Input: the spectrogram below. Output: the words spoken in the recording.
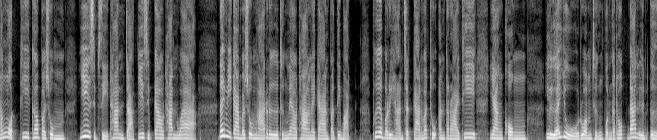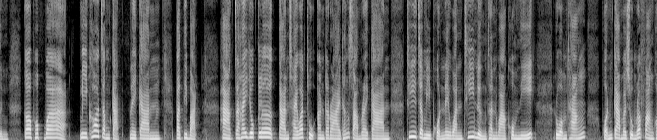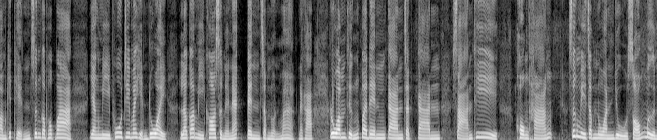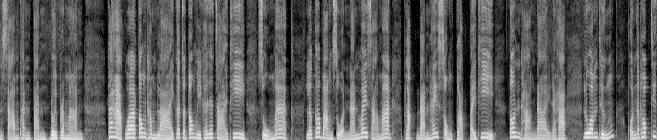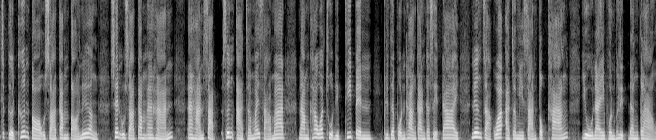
ทั้งหมดที่เข้าประชุม 24 ท่านจาก 29 ท่านว่า ได้มีการประชุมหารือถึงแนวทางในการปฏิบัติ เพื่อบริหารจัดการวัตถุอันตรายที่ยังคงเหลืออยู่รวมถึงผลกระทบด้านอื่นๆ ก็พบว่ามีข้อจำกัดในการปฏิบัติ หากจะให้ยกเลิกการใช้วัตถุอันตรายทั้ง 3 รายการ ที่จะมีผลในวันที่ 1 ธันวาคมนี้ รวมทั้งผลการประชุมรับฟังความคิดเห็น ซึ่งก็พบว่ายังมีผู้ที่ไม่เห็นด้วย แล้วก็มีข้อเสนอแนะเป็นจำนวนมากนะคะ รวมถึงประเด็นการจัดการสารที่คงค้าง ซึ่งมีจำนวนอยู่ 23,000 ตันโดยประมาณ ถ้าหากว่าต้องทำลายก็จะต้องมีค่าใช้จ่ายที่สูงมาก แล้วก็บางส่วนนั้นไม่สามารถผลักดันให้ส่งกลับไปที่ต้นทางได้นะคะ รวมถึงผลกระทบที่จะเกิดขึ้นต่ออุตสาหกรรมต่อเนื่อง เช่น อุตสาหกรรมอาหาร อาหารสัตว์ ซึ่งอาจจะไม่สามารถนำเข้าวัตถุดิบที่เป็นผลิตผลทางการเกษตรได้ เนื่องจากว่าอาจจะมีสารตกค้างอยู่ในผลผลิตดังกล่าว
